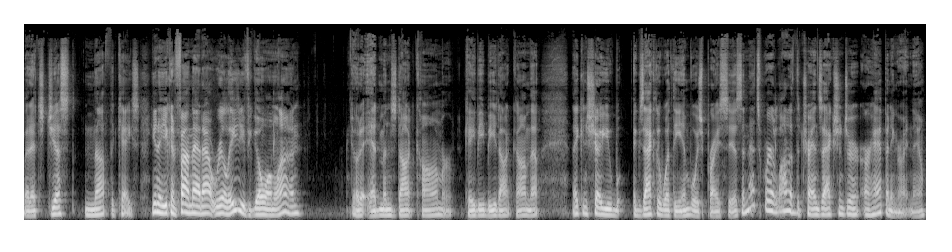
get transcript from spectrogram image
but it's just not the case. You know you can find that out real easy if you go online. Go to Edmunds.com or KBB.com. That they can show you exactly what the invoice price is, and that's where a lot of the transactions are, are happening right now.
